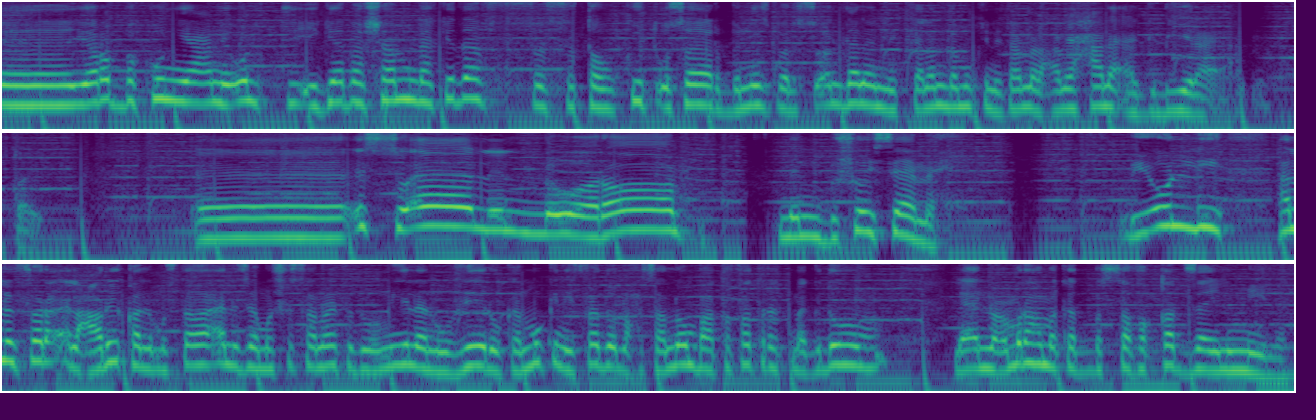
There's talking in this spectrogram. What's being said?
آه يا رب أكون يعني قلت إجابة شاملة كده في, في توقيت قصير بالنسبة للسؤال ده لأن الكلام ده ممكن يتعمل عليه حلقة كبيرة يعني. طيب. آه السؤال اللي وراه من بشوي سامح. بيقول لي هل الفرق العريقة اللي مستواها أقل زي مانشستر يونايتد وميلان وغيره كان ممكن يتفادوا اللي حصل لهم بعد فترة مجدهم؟ لأن عمرها ما كانت بالصفقات زي الميلان.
